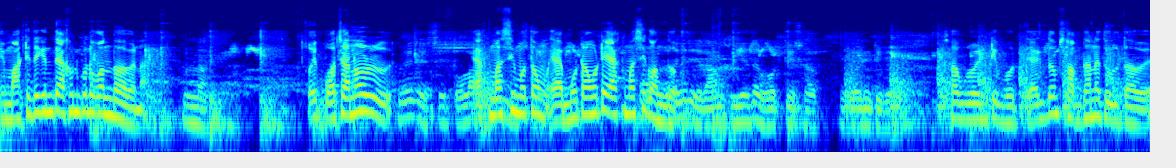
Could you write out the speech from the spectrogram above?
এই মাটিতে কিন্তু এখন কোনো গন্ধ হবে না। ওই পচানোর এক মাসই মতো মোটামুটি এক মাসই গন্ধ। সব গোয়িং টিপে ভর্তি একদম সাবধানে তুলতে হবে।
